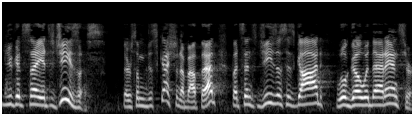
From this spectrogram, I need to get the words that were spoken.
you could say it's Jesus. There's some discussion about that, but since Jesus is God, we'll go with that answer.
